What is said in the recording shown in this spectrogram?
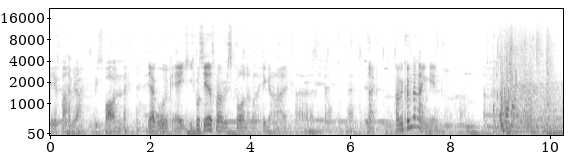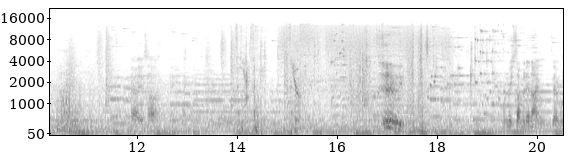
Jedes Mal wieder respawnen. Ne? Ja gut, okay. Ich, ich muss jedes Mal respawnen, aber egal. Äh, das nicht Aufzug, ne? Nein. Aber wir können da reingehen. Das können wir machen. Ja, jetzt ha. Hey, Und ich sammle den ein. Sehr gut.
